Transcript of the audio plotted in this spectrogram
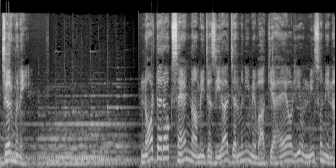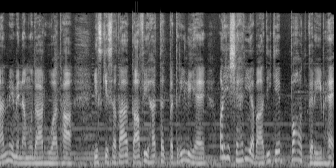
जर्मनी। नॉर्थ सैंड नामी जजीरा जर्मनी में वाक़ है और ये 1999 में नमोदार हुआ था। इसकी सतह काफ़ी हद तक पथरीली है और ये शहरी आबादी के बहुत करीब है।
